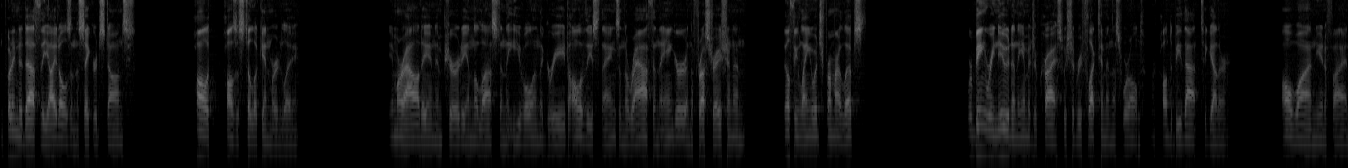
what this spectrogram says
And putting to death the idols and the sacred stones, Paul calls us to look inwardly. Immorality and impurity and the lust and the evil and the greed, all of these things, and the wrath and the anger and the frustration and filthy language from our lips. We're being renewed in the image of Christ. We should reflect him in this world. We're called to be that together. All one, unified,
